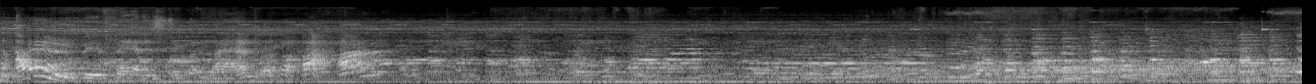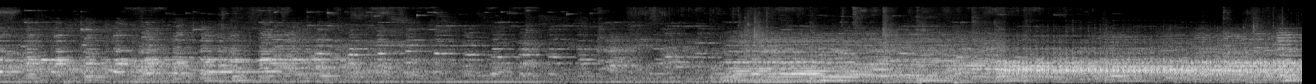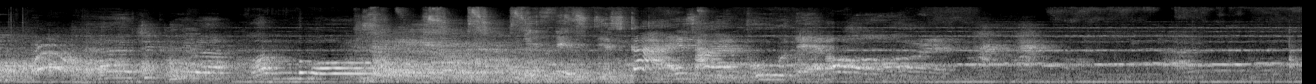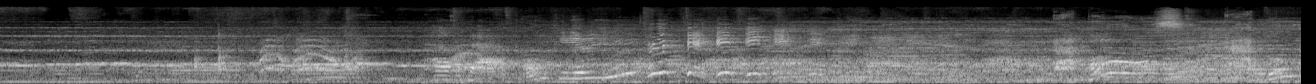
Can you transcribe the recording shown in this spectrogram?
I'll be iron beer fantasy land. skies are full and all. Have an apple, kitty? apples, apples.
